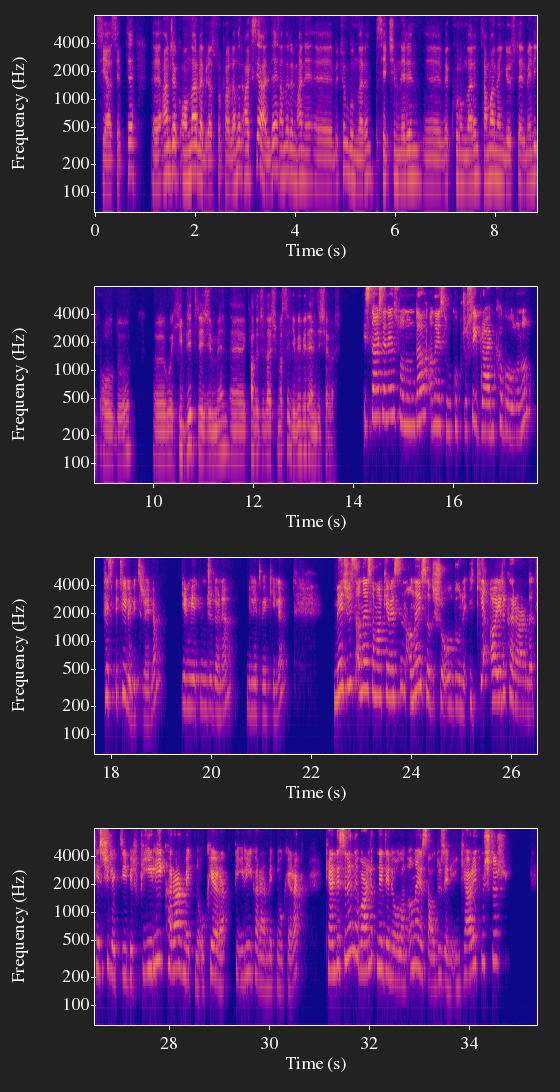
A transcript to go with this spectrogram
siyasette. E, ancak onlarla biraz toparlanır. Aksi halde sanırım hani e, bütün bunların seçimlerin e, ve kurumların tamamen göstermelik olduğu e, bu hibrit rejimin e, kalıcılaşması gibi bir endişe var. İstersen en sonunda anayasa hukukçusu İbrahim Kaboğlu'nun tespitiyle bitirelim. 27. dönem milletvekili. Meclis Anayasa Mahkemesi'nin anayasa dışı olduğunu iki ayrı kararda tescil ettiği bir fiili karar metni okuyarak, fiili karar metni okuyarak kendisinin de varlık nedeni olan anayasal düzeni inkar etmiştir.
